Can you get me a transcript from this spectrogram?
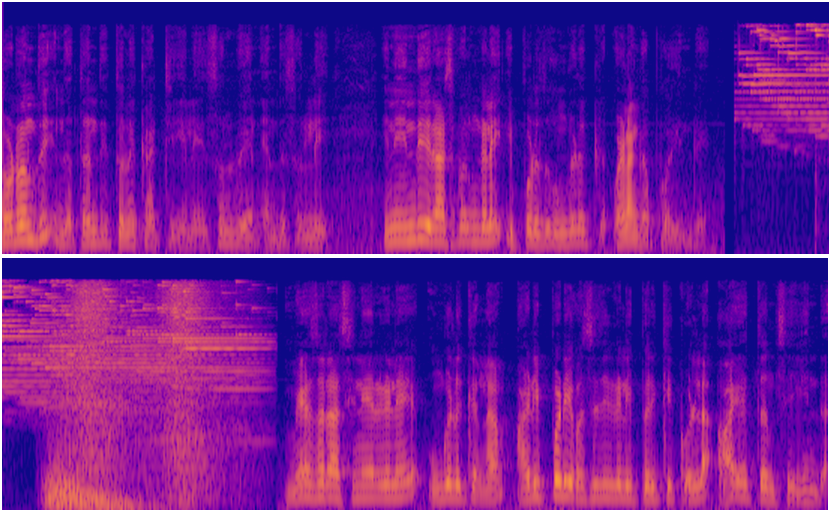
தொடர்ந்து இந்த தந்தி தொலைக்காட்சியிலே சொல்வேன் என்று சொல்லி இனி இந்திய ராசி பலன்களை இப்பொழுது உங்களுக்கு வழங்கப் போகின்றேன். மேசராசினியர்களே உங்களுக்கெல்லாம் அடிப்படை வசதிகளை பெருக்கிக் கொள்ள ஆயத்தம் செய்கின்ற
